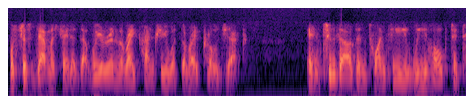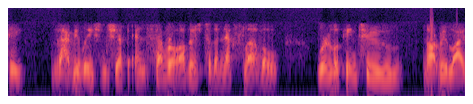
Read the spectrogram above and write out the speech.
which just demonstrated that we are in the right country with the right project. In 2020, we hope to take that relationship and several others to the next level, we're looking to not rely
